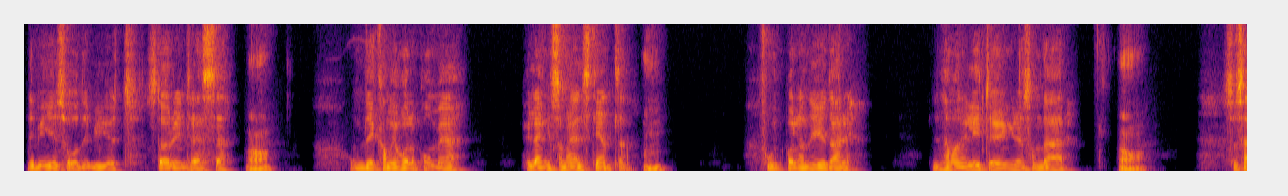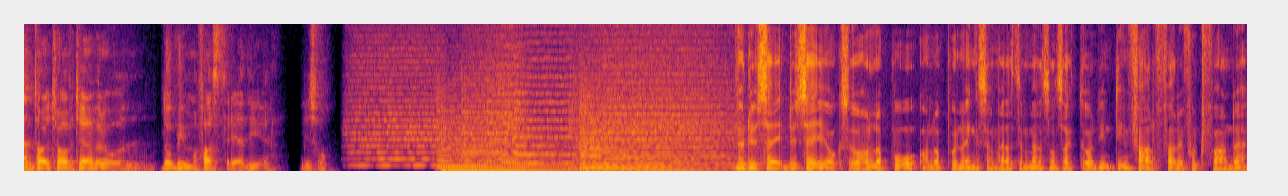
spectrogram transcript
Det blir ju så, det blir ju ett större intresse. Ja. Och det kan man ju hålla på med hur länge som helst egentligen. Mm. Fotbollen är ju där när man är lite yngre som det är. ja. Så sen tar ju travet över och då blir man fast i det. Det är ju, det är så. Du, säger, du säger också hålla på, hålla på hur länge som helst. Men som sagt, då, din, din farfar är fortfarande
